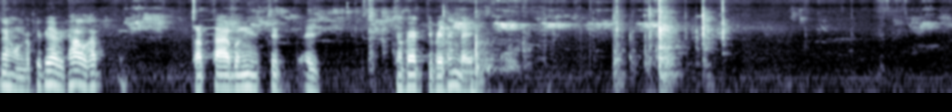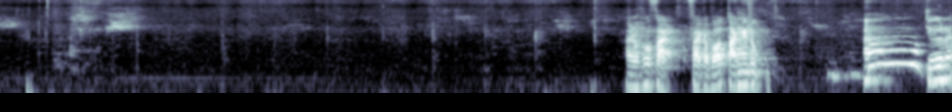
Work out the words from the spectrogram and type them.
ในห้องกับพี่แพรพี่เผาครับ จับตาเบิ่งจะไอ้จ้าแบกจะไปทางไหน เอาเราก็ฝากฝากกระเป๋าตังค์ให้ลูกเอ้าเจออะไร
